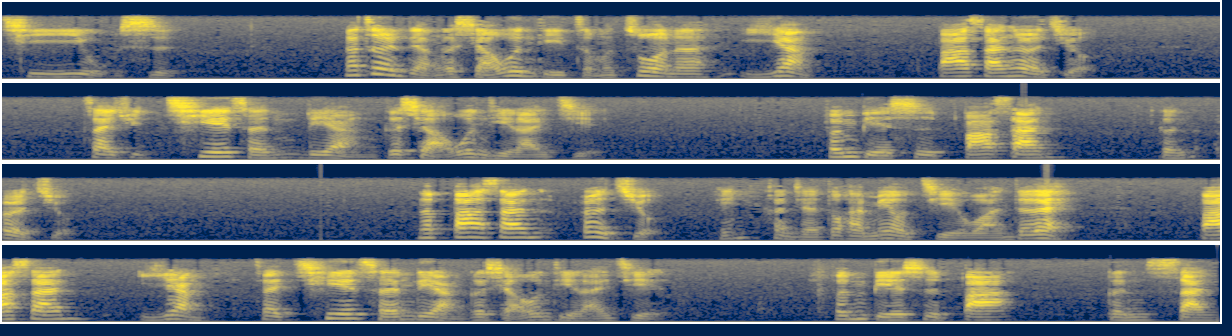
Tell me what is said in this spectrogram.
七一五四。那这两个小问题怎么做呢？一样，八三二九再去切成两个小问题来解，分别是八三跟二九。那八三二九，哎，看起来都还没有解完，对不对？八三一样，再切成两个小问题来解，分别是八跟三。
